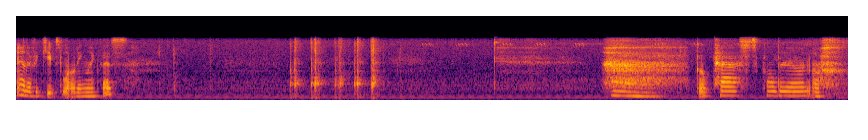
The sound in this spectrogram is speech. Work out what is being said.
and if it keeps loading like this. Go past Skuldoon. Ugh.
